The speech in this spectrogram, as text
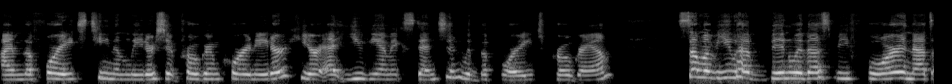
I'm the 4-H Teen and Leadership Program Coordinator here at UVM Extension with the 4-H program. Some of you have been with us before, and that's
